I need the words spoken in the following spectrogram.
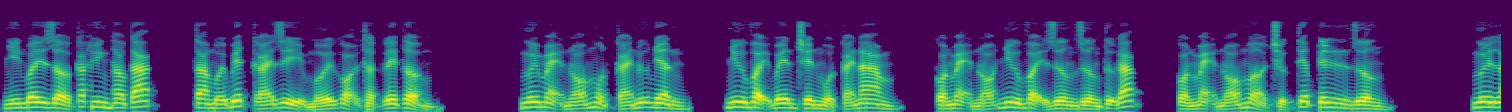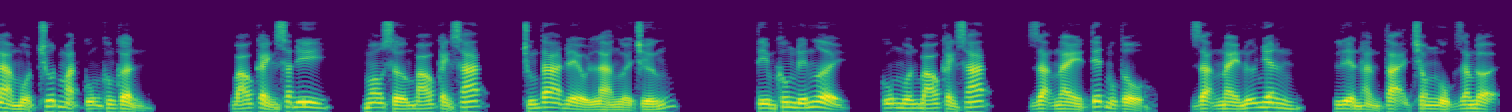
Nhìn bây giờ các hình thao tác, ta mới biết cái gì mới gọi thật ghê tởm. Ngươi mẹ nó một cái nữ nhân, như vậy bên trên một cái nam, còn mẹ nó như vậy dương dương tự đắc, còn mẹ nó mở trực tiếp tên dương. Ngươi làm một chút mặt cũng không cần báo cảnh sát đi, mau sớm báo cảnh sát, chúng ta đều là người chứng. Tìm không đến người, cũng muốn báo cảnh sát, dạng này tiết mục tổ, dạng này nữ nhân, liền hẳn tại trong ngục giam đợi.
